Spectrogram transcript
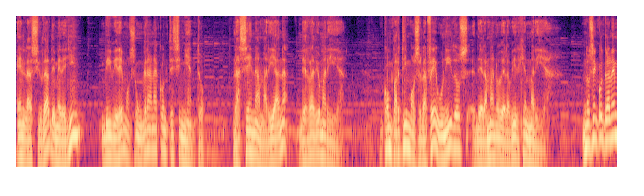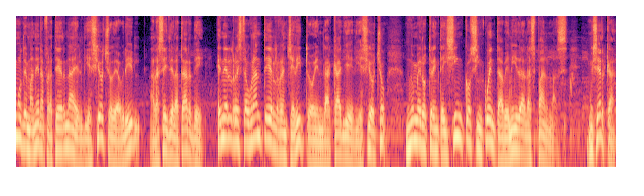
En la ciudad de Medellín viviremos un gran acontecimiento, la Cena Mariana de Radio María. Compartimos la fe unidos de la mano de la Virgen María. Nos encontraremos de manera fraterna el 18 de abril a las 6 de la tarde en el restaurante El Rancherito en la calle 18, número 3550 Avenida Las Palmas, muy cerca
